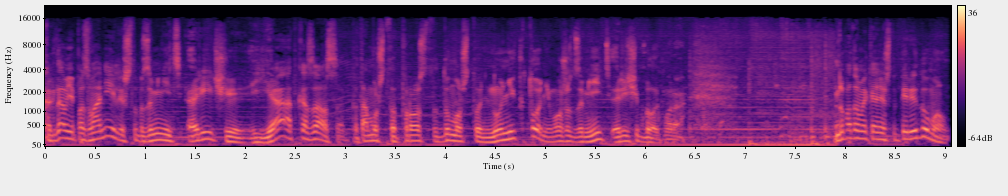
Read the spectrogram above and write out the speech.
Когда мне позвонили, чтобы заменить Ричи, я отказался, потому что просто думал, что ну никто не может заменить Ричи Блэкмора. Но потом я, конечно, передумал.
